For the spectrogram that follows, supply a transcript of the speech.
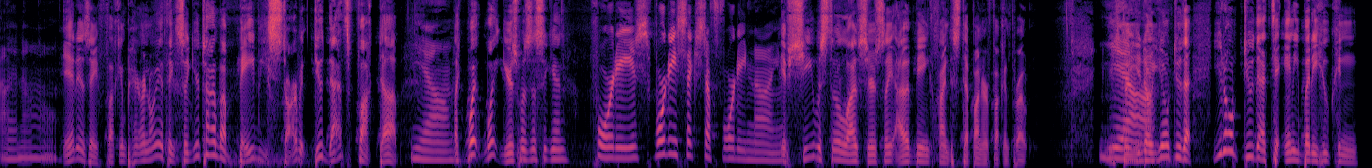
I know. It is a fucking paranoia thing. So you're talking about babies starving, dude. That's fucked up. Yeah. Like what? What years was this again? 40s, 46 to 49. If she was still alive, seriously, I would be inclined to step on her fucking throat. You yeah. still- you know, you don't do that. You don't do that to anybody who can.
